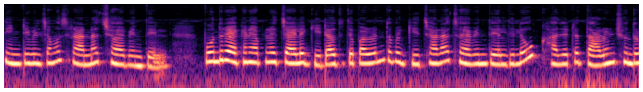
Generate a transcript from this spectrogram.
তিন টেবিল চামচ রান্নার সয়াবিন তেল। বন্ধুরা, এখানে আপনারা চাইলে ঘিটাও দিতে পারবেন, তবে ঘি ছাড়া সয়াবিন তেল দিলেও খাজাটা দারুণ সুন্দর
